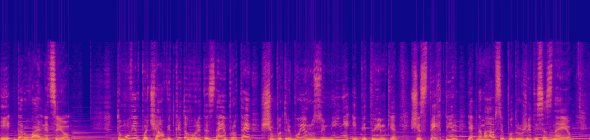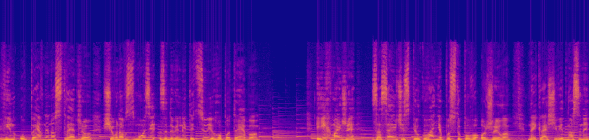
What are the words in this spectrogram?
і дарувальницею. Тому він почав відкрито говорити з нею про те, що потребує розуміння і підтримки ще з тих пір, як намагався подружитися з нею. Він упевнено стверджував, що вона в змозі задовільнити цю його потребу. Їх майже Засаючи спілкування поступово ожило. Найкращі відносини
